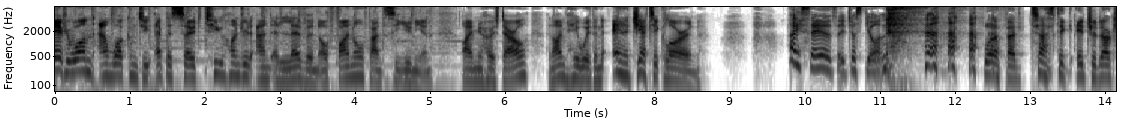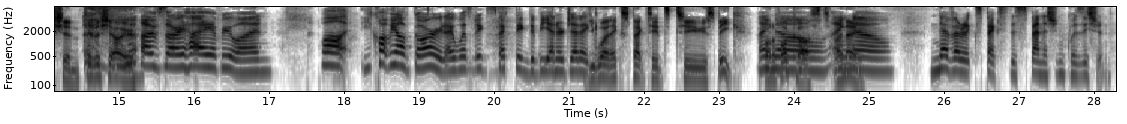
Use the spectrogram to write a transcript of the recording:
Hey everyone, and welcome to episode 211 of Final Fantasy Union. I'm your host Daryl, and I'm here with an energetic Lauren. I say as I just yawn. What a fantastic introduction to the show. I'm sorry. Hi, everyone. Well, you caught me off guard. I wasn't expecting to be energetic. You weren't expected to speak I on know, a podcast. I know. Never expect the Spanish Inquisition.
